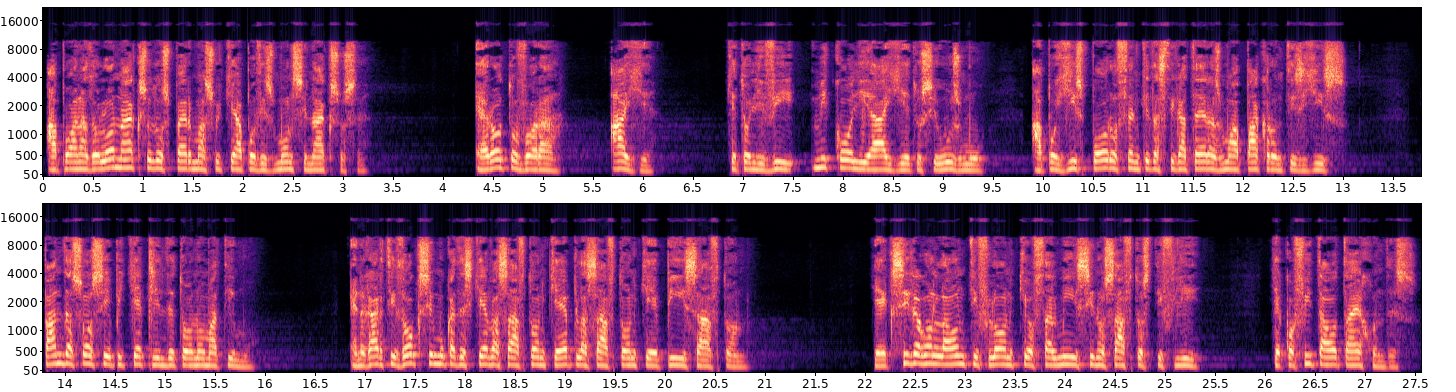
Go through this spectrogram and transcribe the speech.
Από ανατολών άξοδος σπέρμα σου και από δυσμών συνάξωσε. Ερώ το βορρά, Άγιε, και το λιβί μη κόλλει Άγιε τους ιούς μου, από γης πόροθεν και τα στιγατέρας μου απάκρον της γης. Πάντα όσοι επικέκλυνται το όνοματί μου Εν γάρτη δόξη μου κατεσκεύασα αυτόν και έπλασα αυτόν και επίησα αυτόν. Και εξήγαγον λαών τυφλών και οφθαλμοί εις αυτός τυφλή και κοφή τα ότα έχοντες.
